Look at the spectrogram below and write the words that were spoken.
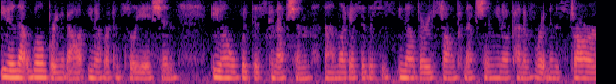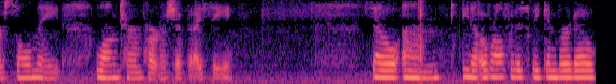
you know, and that will bring about, you know, reconciliation, you know, with this connection. Um, like I said, this is, you know, very strong connection, you know, kind of written in the star, soulmate, long term partnership that I see. So, um, you know, overall for this weekend, Virgo,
